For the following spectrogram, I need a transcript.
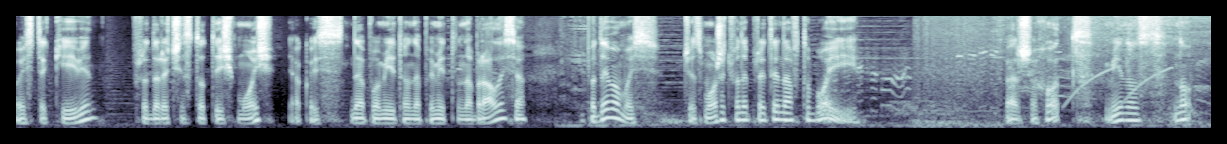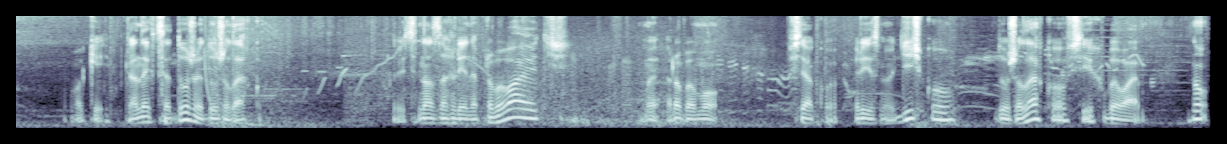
Ось такий він. Вже, до речі, 100 тисяч мощ. Якось непомітно, непомітно набралися. І подивимось, чи зможуть вони прийти на автобої. Перший ход, мінус. Ну, окей. Для них це дуже-дуже легко. Дивіться, нас взагалі не пробивають. Ми робимо всяку різну дічку, дуже легко всіх вбиваємо. Ну,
